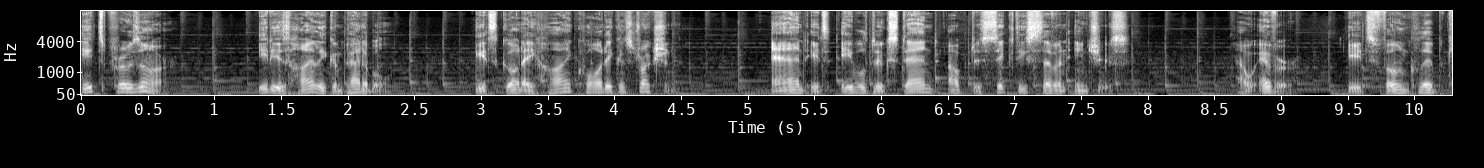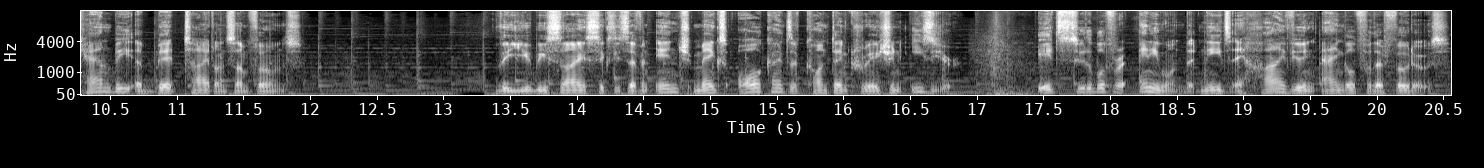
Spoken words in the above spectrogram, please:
Its pros are, it is highly compatible, it's got a high quality construction, and it's able to extend up to 67 inches. However, its phone clip can be a bit tight on some phones. The UBeesize 67-inch makes all kinds of content creation easier. It's suitable for anyone that needs a high viewing angle for their photos.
